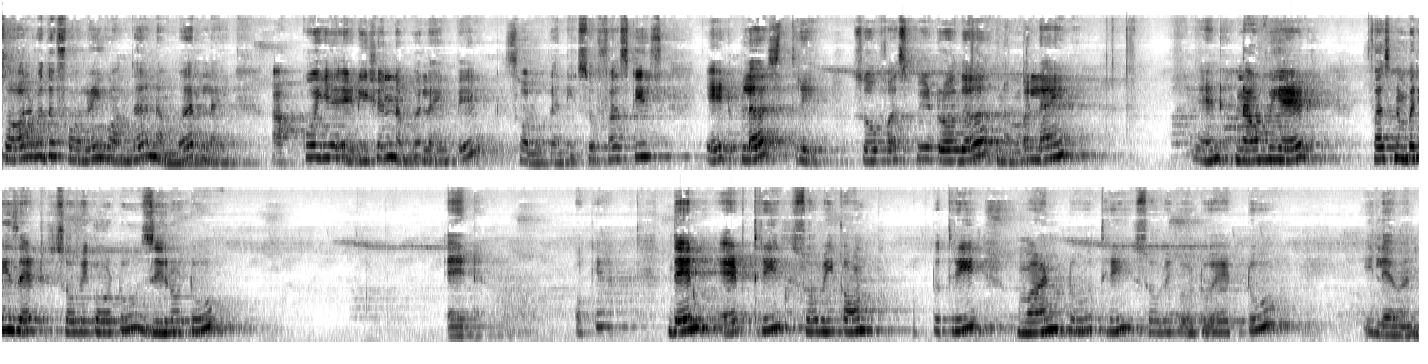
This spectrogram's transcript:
solve the following on the number line आपको ये एडिशन नंबर लाइन पे सॉल्व करनी so first is eight plus three so first we draw the number line. And now we add first number is 8 so we go to 0 to 8 okay? Then add 3 so we count up to 3 1 2 3 so we go to 8 to 11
